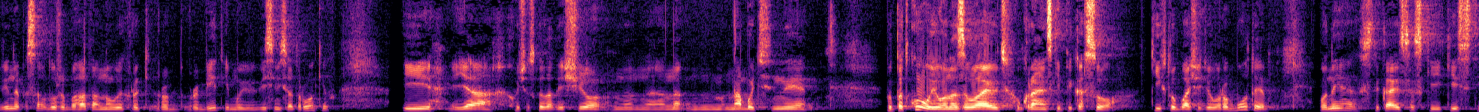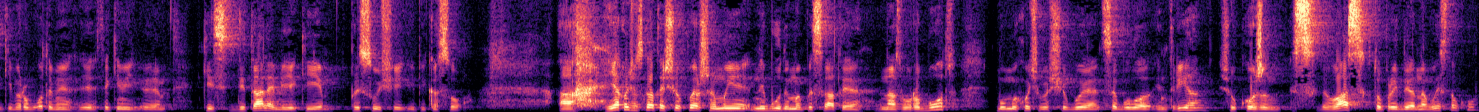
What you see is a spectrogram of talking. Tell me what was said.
він написав дуже багато нових робіт, йому 80 років. І я хочу сказати, що, мабуть, не випадково його називають український Пікассо. Ті, хто бачить його роботи, вони стикаються з якісь такими роботами, е, такими е, якісь деталями, які присущі і Пікассо. Я хочу сказати, що вперше ми не будемо писати назву робот, бо ми хочемо, щоб це була інтрига, щоб кожен з вас, хто прийде на виставку,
